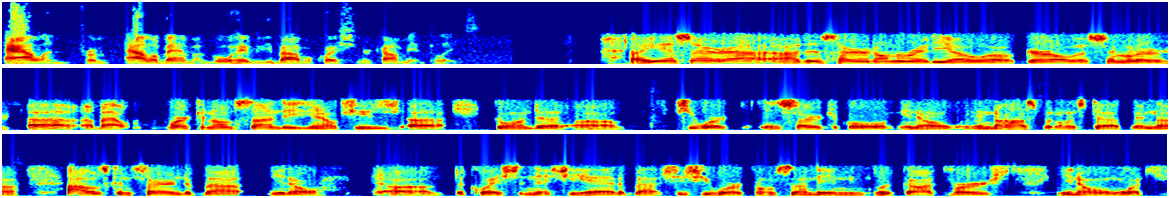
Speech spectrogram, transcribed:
Alan from Alabama, go ahead with your Bible question or comment, please. Uh, yes, sir. I, I just heard on the radio a girl that's similar uh, about working on Sunday. You know, she's uh, going to. Uh, she worked in surgical, you know, in the hospital and stuff. And uh, I was concerned about, you know, uh, the question that she had about should she work on Sunday and put God first, you know, what she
